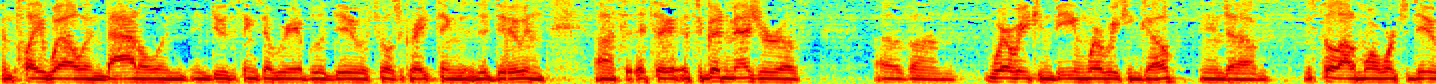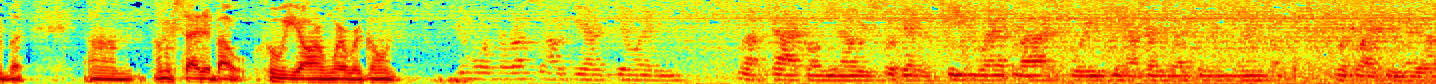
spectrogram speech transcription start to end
and play well and battle and, and do the things that we are able to do. It feels a great thing to do, and uh, it's, a, it's a it's a good measure of of um, where we can be and where we can go. And um, there's still a lot of more work to do, but um, I'm excited about who we are and where we're going. Two more for Russell. How's Garett doing? Left tackle, you know, he's still getting his feet wet last week. You know, bring back to the room. Look like he made a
